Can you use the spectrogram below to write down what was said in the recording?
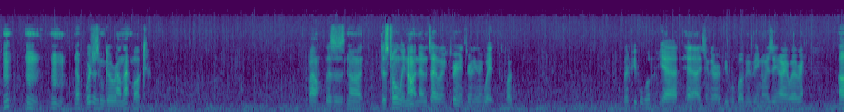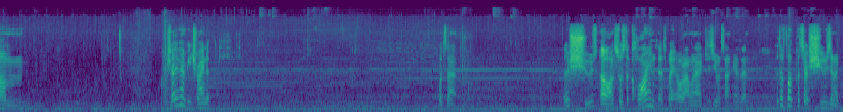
Mm mm mm. Nope. We're just gonna go around that muck. Wow, this is not. This is totally not an unsettling experience or anything. Wait, what? Are there people above me? Yeah, yeah. I think there are people above me being noisy. All right, whatever. Um. Should I even be trying to? What's that? Those shoes? Oh, I'm supposed to climb this. Wait, hold on. I want to actually see what's on here then. Who the fuck puts their shoes in a...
